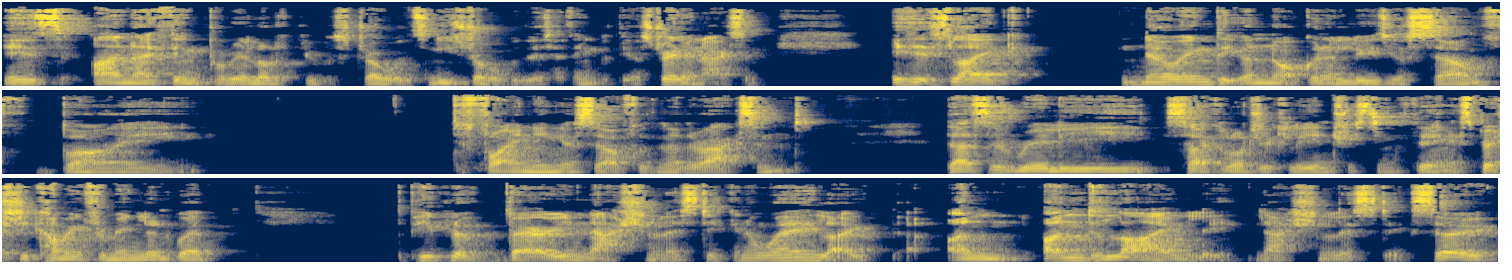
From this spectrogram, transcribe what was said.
is, and I think probably a lot of people struggle with this, and you struggle with this, I think, with the Australian accent, is it's like knowing that you're not going to lose yourself by defining yourself with another accent. That's a really psychologically interesting thing, especially coming from England where the people are very nationalistic in a way, like un- underlyingly nationalistic. So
